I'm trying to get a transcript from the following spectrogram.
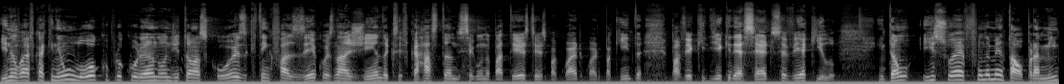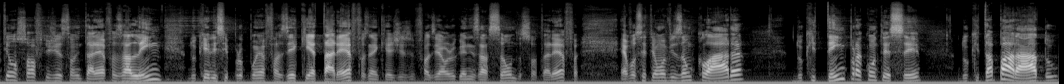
e não vai ficar que nem um louco procurando onde estão as coisas, que tem que fazer, coisa na agenda, que você fica arrastando de segunda para terça, terça para quarta, quarta para quinta, para ver que dia que der certo, você vê aquilo. Então, isso é fundamental. Para mim, ter um software de gestão de tarefas, além do que ele se propõe a fazer, que é tarefas, né, que é fazer a organização da sua tarefa, é você ter uma visão clara do que tem para acontecer do que está parado,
